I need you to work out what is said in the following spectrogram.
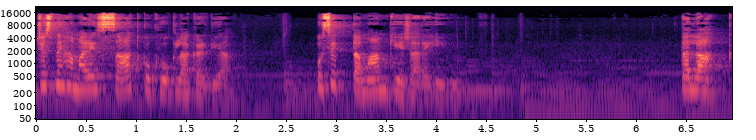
जिसने हमारे साथ को खोखला कर दिया, उसे तमाम किए जा रही हूँ। तलाक।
